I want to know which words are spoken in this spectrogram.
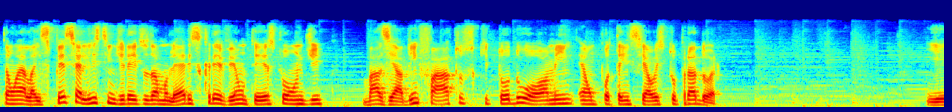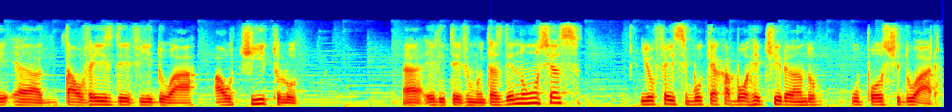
Então, ela, especialista em direitos da mulher, escreveu um texto onde, baseado em fatos, que todo homem é um potencial estuprador. E uh, talvez devido a, ao título, uh, ele teve muitas denúncias e o Facebook acabou retirando o post do ar.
